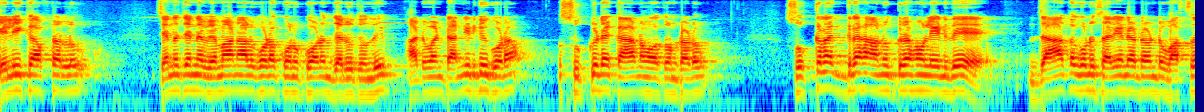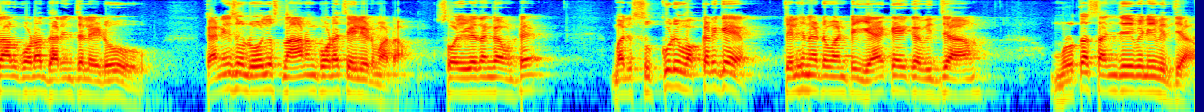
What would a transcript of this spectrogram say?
హెలికాప్టర్లు చిన్న చిన్న విమానాలు కూడా కొనుక్కోవడం జరుగుతుంది. అటువంటి అన్నిటికీ కూడా శుక్రుడే కారణమవుతుంటాడు. శుక్రగ్రహ అనుగ్రహం లేనిదే జాతకుడు సరైనటువంటి వస్త్రాలు కూడా ధరించలేడు. కనీసం రోజు స్నానం కూడా చేయలేడు సో ఈ విధంగా ఉంటే మరి శుక్రుడి ఒక్కడికే తెలిసినటువంటి ఏకైక విద్య మృత సంజీవిని విద్య.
